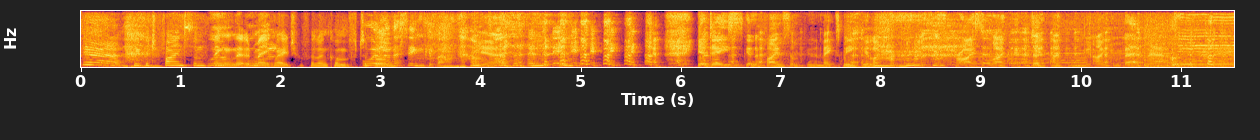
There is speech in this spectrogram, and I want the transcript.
Yeah. If you could find something that would make We'll- Rachel feel uncomfortable. We'll have a think about that. Yeah, Daisy's going to find something that makes me feel like I'm surprised my 50th. I can, I can bet now. We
